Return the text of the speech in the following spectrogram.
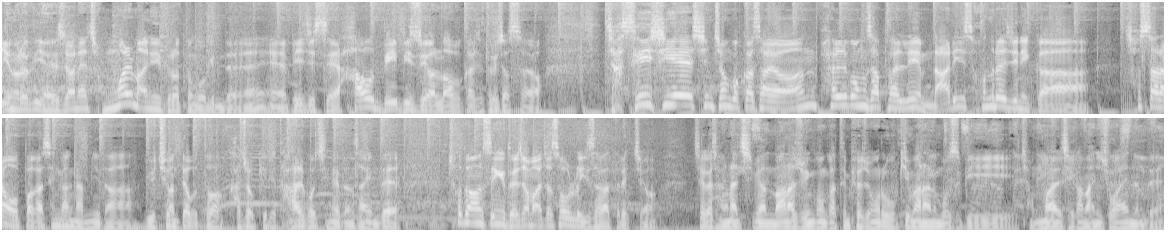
이 노래도 예전에 정말 많이 들었던 곡인데 예, 비지스의 How Deep Is Your Love까지 들으셨어요. 자 3시에 신청곡과 사연 8048님 날이 서늘해지니까 첫사랑 오빠가 생각납니다. 유치원 때부터 가족끼리 다 알고 지내던 사이인데 초등학생이 되자마자 서울로 이사 갔더랬죠. 제가 장난치면 만화 주인공 같은 표정으로 웃기만 하는 모습이 정말 제가 많이 좋아했는데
